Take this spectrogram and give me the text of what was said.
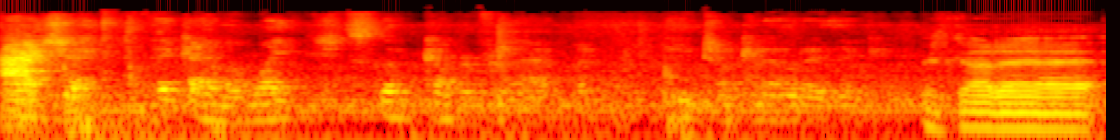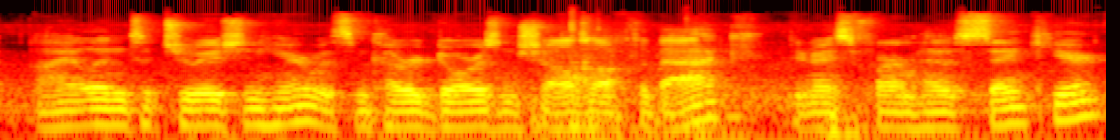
actually, I think I have a white slip cover for that, but he took it out, I think. We've got a island situation here with some covered doors and shelves off the back. Your nice farmhouse sink here.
